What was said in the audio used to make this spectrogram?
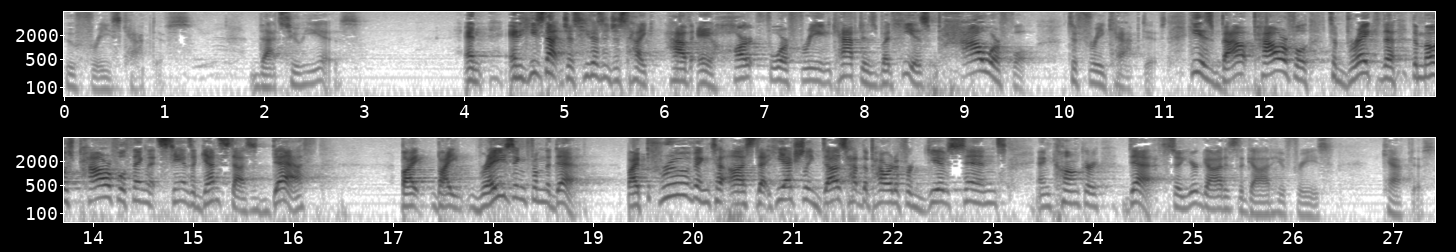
who frees captives. That's who he is. And, and he's not just, he doesn't just like have a heart for freeing captives, but he is powerful to free captives. He is bow, powerful to break the, the most powerful thing that stands against us, death, by, by raising from the dead, by proving to us that he actually does have the power to forgive sins and conquer death. So your God is the God who frees captives.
